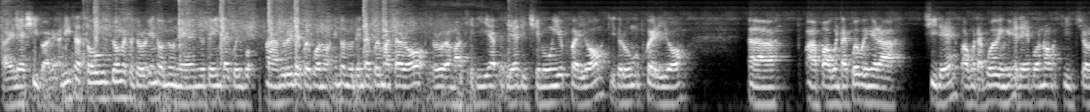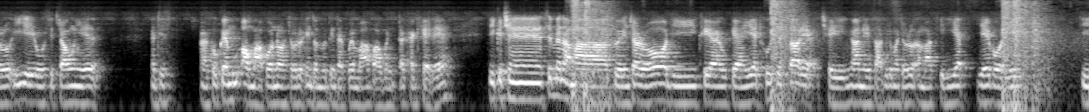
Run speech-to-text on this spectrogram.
ဒါတွေလည်းရှိပါတယ်အနည်းဆက်ဆုံးပြောမယ်ဆိုတော့အင်တော်မျိုးနယ်မြို့သိန်းတိုက်ပွဲပေါ့အဲမြို့သိန်းတိုက်ပွဲပေါ့နော်အင်တော်မျိုးသိန်းတိုက်ပွဲမှာကျတော့တို့တို့အမှ KDF ရဲ့ဒီချိန်မုံရေးအဖွဲ့ရောဒီတုံးအဖွဲ့တွေရောအာပါဝင်တိုက်ပွဲဝင်ခဲ့တာရှိတယ်ပါဝင်တိုက်ပွဲဝင်ခဲ့တယ်ပေါ့နော်ဒီကျွန်တော်တို့ EAO စစ်ကြောင်းရဲ့ဒီကိုကဲမှုအောက်မှာပေါ့နော်ကျွန်တော်တို့အင်တော်မျိုးသိန်းတိုက်ပွဲမှာပါဝင်တက်ခတ်ခဲ့တယ်ဒီကချင်စစ်မျက်နှာမှာဆိုရင်ကျတော့ဒီ KIO KIA ရဲ့ထိုးစစ်စတဲ့အချိန်ကနေစပြီးတော့မှကျွန်တော်တို့ MRKDF ရဲဘော်တွေ ဒီ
